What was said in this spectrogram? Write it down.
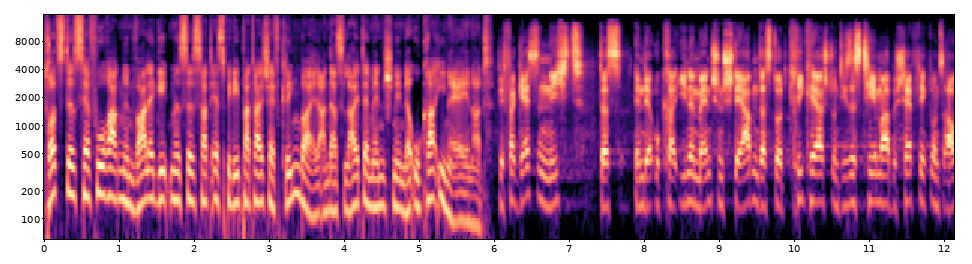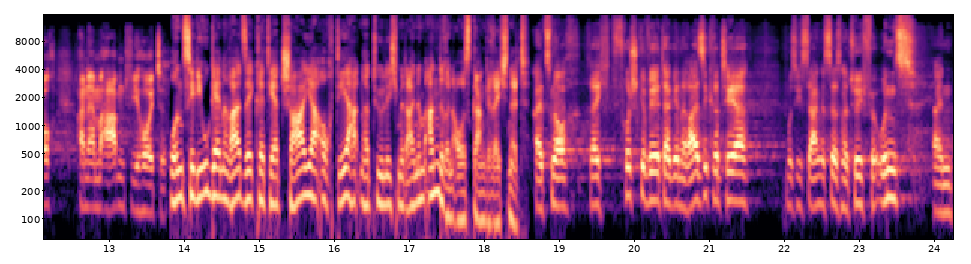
Trotz des hervorragenden Wahlergebnisses hat SPD-Parteichef Klingbeil an das Leid der Menschen in der Ukraine erinnert. Wir vergessen nicht, dass in der Ukraine Menschen sterben, dass dort Krieg herrscht und dieses Thema beschäftigt uns auch an einem Abend wie heute. Und CDU-Generalsekretär Czaja, auch der hat natürlich mit einem anderen Ausgang gerechnet. Als noch recht frisch gewählter Generalsekretär muss ich sagen, ist das natürlich für uns ein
